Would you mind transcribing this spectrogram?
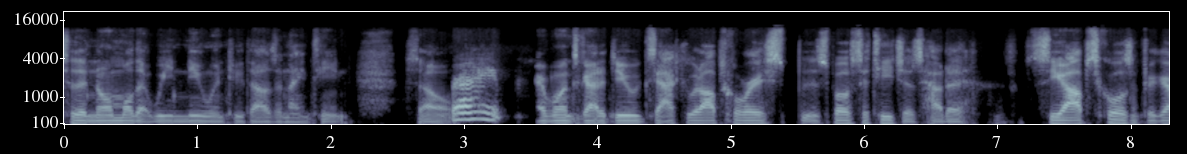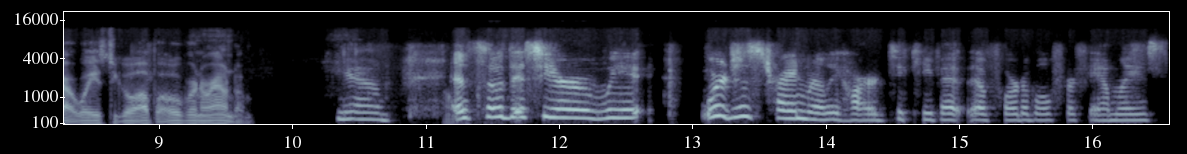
to the normal that we knew in 2019. So right everyone's got to do exactly what obstacle race is supposed to teach us: how to see obstacles and figure out ways to go up, over, and around them. Yeah. And so this year we we're just trying really hard to keep it affordable for families.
